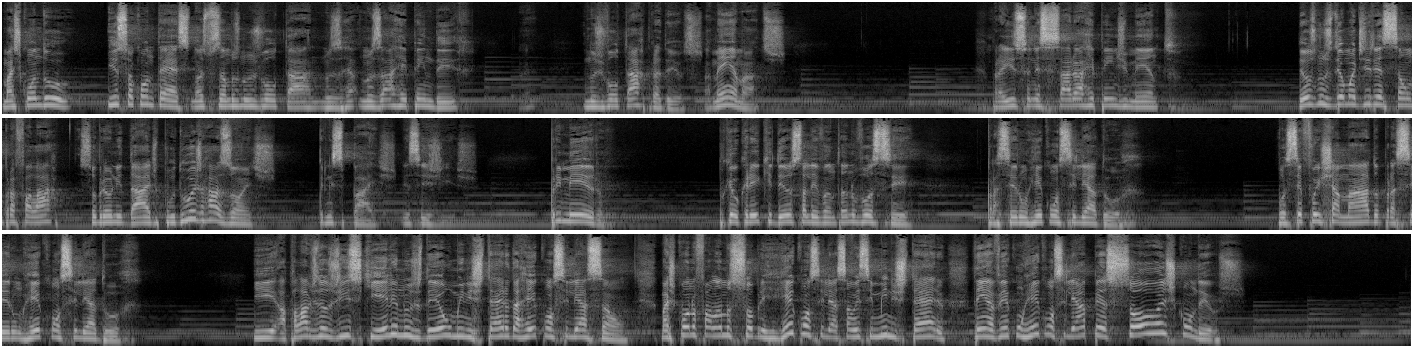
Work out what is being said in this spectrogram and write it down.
Mas quando isso acontece, nós precisamos nos voltar, nos, nos arrepender, né? nos voltar para Deus. Amém, amados? Para isso é necessário arrependimento. Deus nos deu uma direção para falar sobre a unidade por duas razões principais nesses dias. Primeiro, porque eu creio que Deus está levantando você para ser um reconciliador. Você foi chamado para ser um reconciliador. E a palavra de Deus diz que Ele nos deu o ministério da reconciliação. Mas quando falamos sobre reconciliação, esse ministério tem a ver com reconciliar pessoas com Deus.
